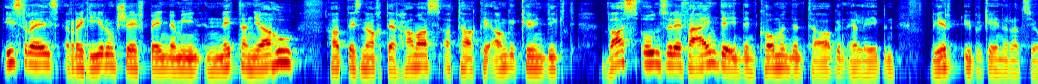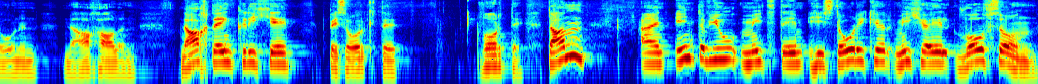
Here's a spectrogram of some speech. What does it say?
Israels Regierungschef Benjamin Netanyahu hat es nach der Hamas-Attacke angekündigt, was unsere Feinde in den kommenden Tagen erleben, wird über Generationen nachhallen. Nachdenkliche, besorgte Worte. Dann ein Interview mit dem Historiker Michael Wolfson.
